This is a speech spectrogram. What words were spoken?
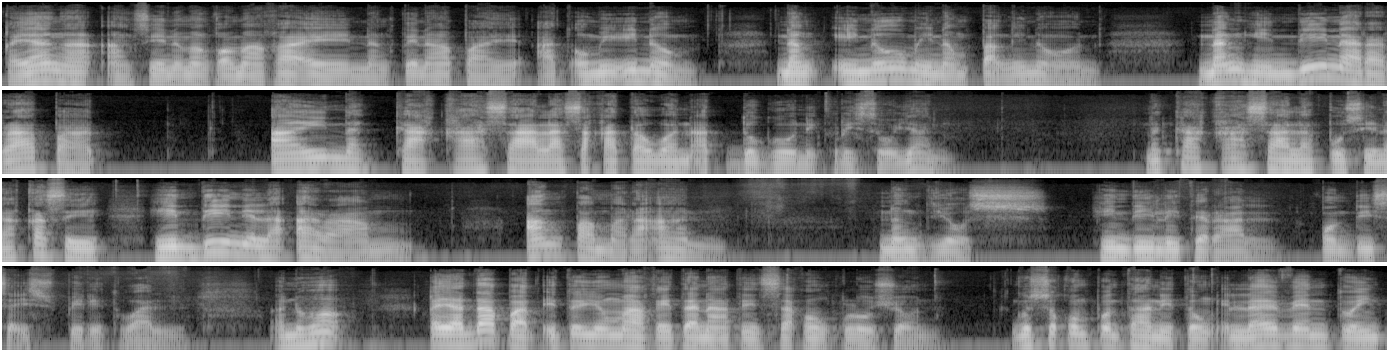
Kaya nga, ang sino mang kumakain ng tinapay at umiinom ng inumin ng Panginoon nang hindi nararapat ay nagkakasala sa katawan at dugo ni Kristo yan. Nagkakasala po sila kasi hindi nila aram ang pamaraan ng Diyos. Hindi literal, kundi sa spiritual. Ano ho? Kaya dapat ito yung makita natin sa conclusion. Gusto kong puntahan itong 11.29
